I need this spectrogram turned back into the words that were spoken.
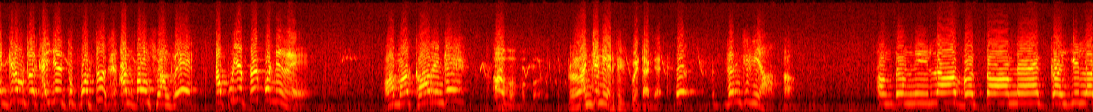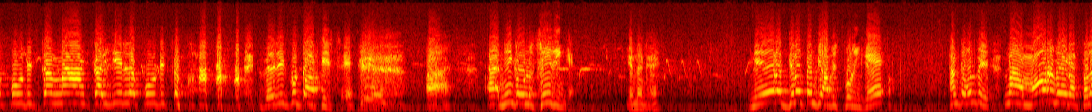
எக்ரிமெண்ட்ல கையெழுத்து போட்டு அட்வான்ஸ் வாங்குறேன் அப்படியே பே பண்ணிடுறேன். ஆமா கார் எங்க? ரஞ்சனி எடுத்துட்டு போயிட்டாங்க. ரஞ்சினியா. அந்த நிலாபத்தான கையில பிடிச்சனா கையில பிடிச்ச? வெரி குட் ஆபீஸ் நீங்க ஒண்ணு செய்வீங்க என்னங்க? நேர தினத்தந்தி ஆபீஸ் போறீங்க அங்க வந்து நான் மாறு வேடத்துல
